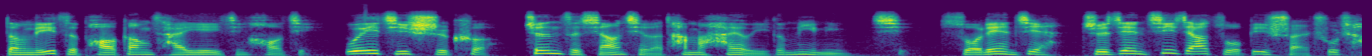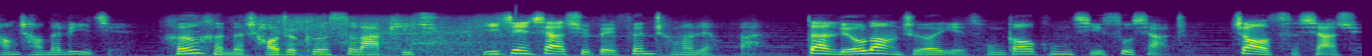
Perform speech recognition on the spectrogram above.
等离子炮刚才也已经耗尽。危急时刻，贞子想起了他们还有一个秘密武器——锁链剑。只见机甲左臂甩出长长的利剑，狠狠地朝着哥斯拉劈去。一剑下去，被分成了两半。但流浪者也从高空急速下坠，照此下去，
